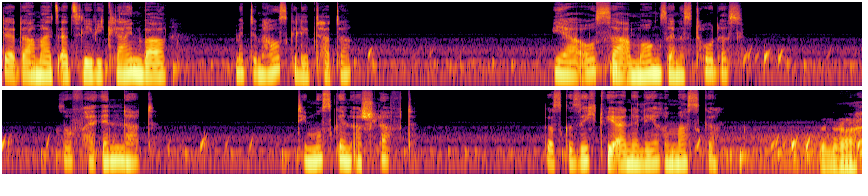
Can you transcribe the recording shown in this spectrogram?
der damals, als Levi klein war, mit dem Haus gelebt hatte. Wie er aussah am Morgen seines Todes. So verändert. Die Muskeln erschlafft. Das Gesicht wie eine leere Maske. Danach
